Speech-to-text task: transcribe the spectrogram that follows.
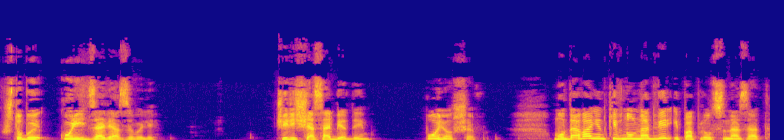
чтобы курить завязывали. Через час обедаем. — Понял, шеф. Молдаванин кивнул на дверь и поплелся назад.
